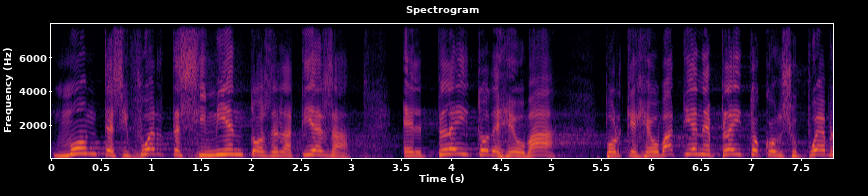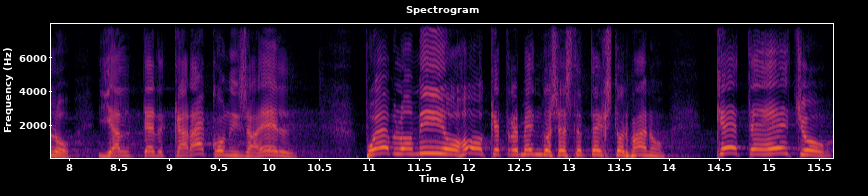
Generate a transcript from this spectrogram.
montes y fuertes cimientos de la tierra, el pleito de Jehová, porque Jehová tiene pleito con su pueblo y altercará con Israel. Pueblo mío, oh, qué tremendo es este texto, hermano. ¿Qué te he hecho?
